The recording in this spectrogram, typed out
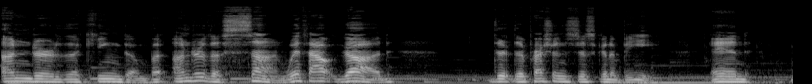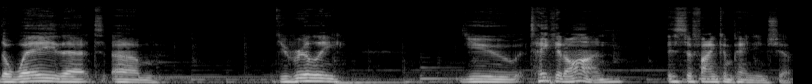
under the kingdom, but under the sun. Without God, the, the oppression's just going to be, and the way that um, you really you take it on is to find companionship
